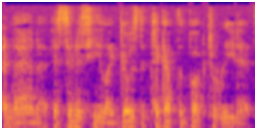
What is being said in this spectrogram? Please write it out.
And then, as soon as he like goes to pick up the book to read it,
